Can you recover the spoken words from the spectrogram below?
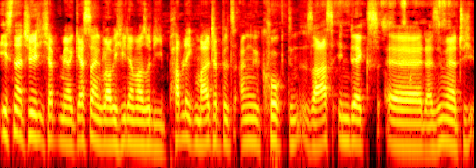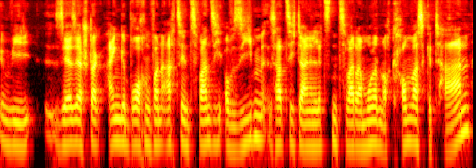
ist natürlich, ich habe mir gestern, glaube ich, wieder mal so die Public Multiples angeguckt, den SaaS-Index, äh, da sind wir natürlich irgendwie sehr, sehr stark eingebrochen von 18, 20 auf 7. Es hat sich da in den letzten zwei, drei Monaten noch kaum was getan.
